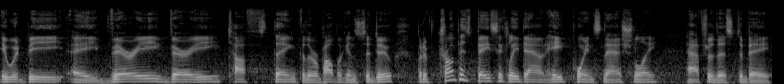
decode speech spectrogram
It would be a very, very tough thing for the Republicans to do. But if Trump is basically down eight points nationally after this debate,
